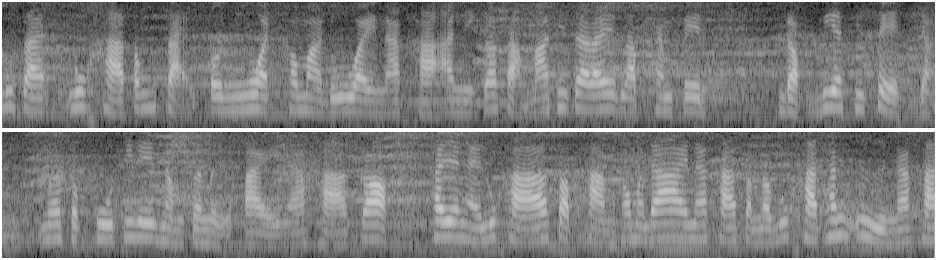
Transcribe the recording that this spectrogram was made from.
ลูกจลูกค้าต้องจ่ายต้นงวดเข้ามาด้วยนะคะ อันนี้ก็สามารถที่จะได้รับแคมเปญดอกเบี้ยพิเศษอย่างเมื่อสักครู่ที่ได้นำเสนอไปนะคะ ก็ถ้ายังไงลูกค้าสอบถามเข้ามาได้นะคะสำหรับลูกค้าท่านอื่นนะคะ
